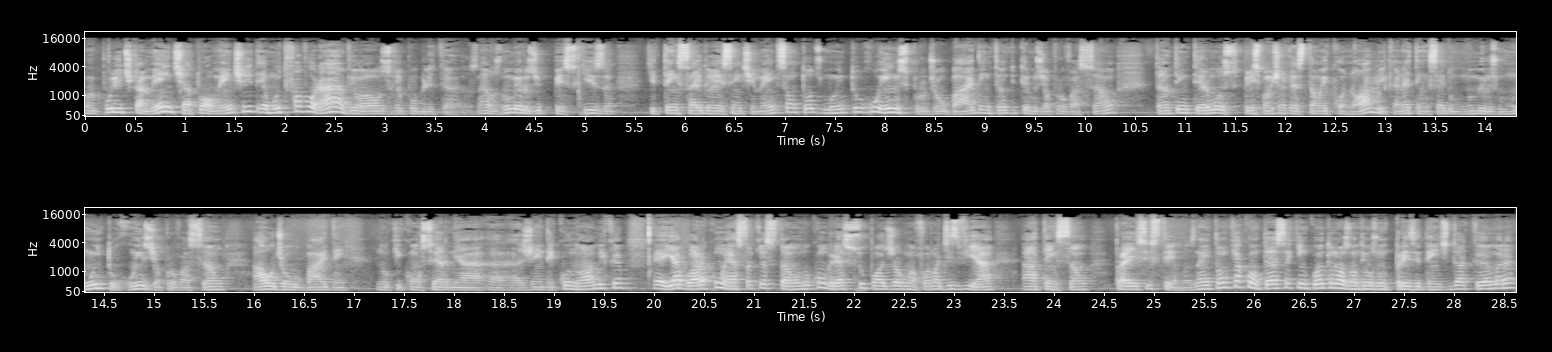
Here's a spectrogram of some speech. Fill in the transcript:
uh, politicamente, atualmente, é muito favorável aos republicanos. Né? Os números de pesquisa que têm saído recentemente são todos muito ruins para o Joe Biden, tanto em termos de aprovação, tanto em termos, principalmente na questão econômica, né? tem saído números muito ruins de aprovação ao Joe Biden no que concerne a, a agenda econômica, é, e agora com essa questão no Congresso, isso pode de alguma forma desviar a atenção para esses temas. Né? Então, o que acontece é que enquanto nós não temos um presidente da Câmara,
